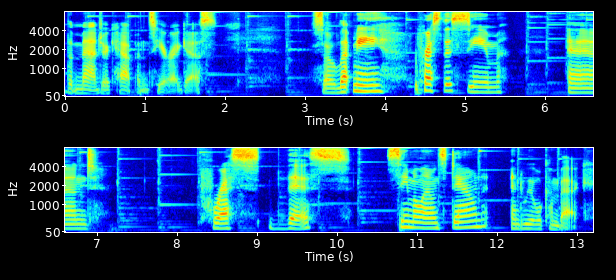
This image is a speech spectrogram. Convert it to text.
the magic happens here, I guess. So let me press this seam and press this seam allowance down, and we will come back.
